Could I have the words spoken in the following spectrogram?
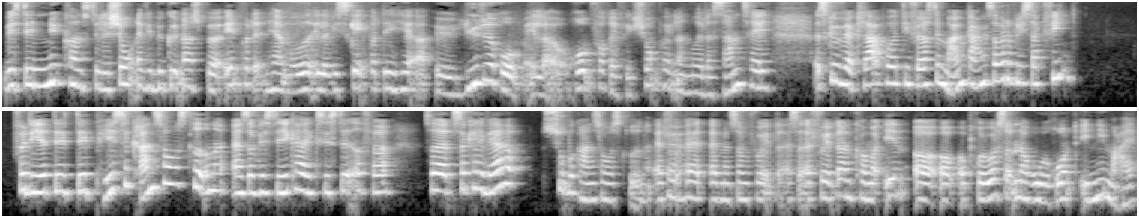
hvis det er en ny konstellation, at vi begynder at spørge ind på den her måde, eller vi skaber det her øh, lytterum, eller rum for refleksion på en eller anden måde, eller samtale, så skal vi være klar på, at de første mange gange, så vil det blive sagt fint. Fordi at det, det er pisse grænseoverskridende. Altså hvis det ikke har eksisteret før, så, så kan det være super grænseoverskridende, at, ja. at, at man som forældre, altså at forældrene kommer ind og, og, og prøver sådan at rode rundt inde i mig.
